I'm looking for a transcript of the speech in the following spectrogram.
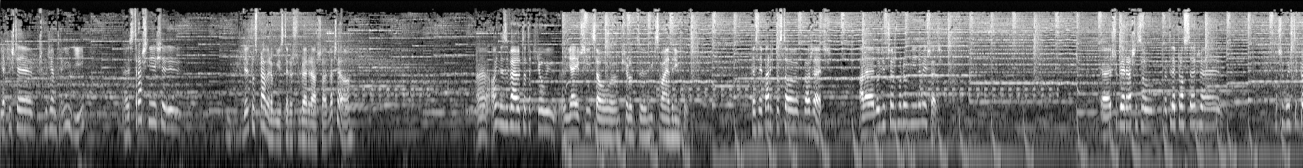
Jak jeszcze przechodziłem treningi, e, strasznie się e, wielką sprawę robili z tego Sugar Rusha. Dlaczego? E, oni nazywają to taką jajecznicą wśród e, miksowania drinków. To jest najbardziej podstawowa rzecz, ale ludzie wciąż mogą w niej namieszać. E, Sugar Rushy są na tyle proste, że potrzebujesz tylko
